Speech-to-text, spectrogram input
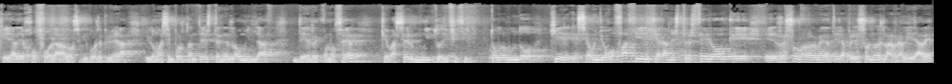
que ya dejó fuera a dos equipos de primera y lo más importante es tener la humildad de reconocer que va a ser muy difícil. Todo el mundo quiere que sea un juego fácil, que ganes 3-0, que eh, resuelva la eliminatoria, pero eso no es la realidad. ¿Eh?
